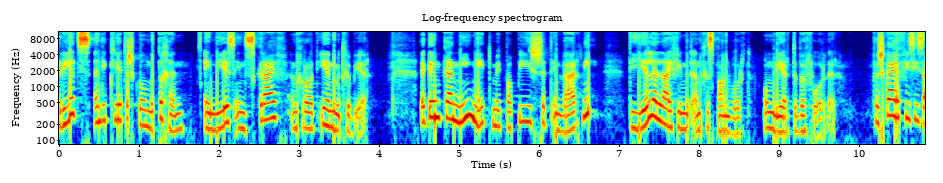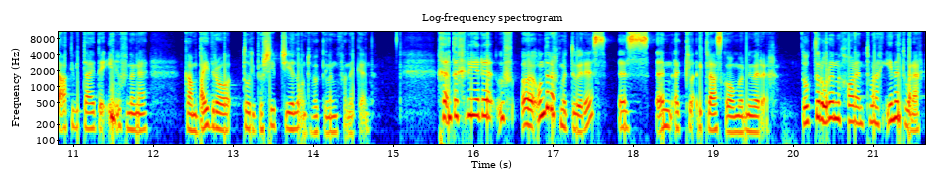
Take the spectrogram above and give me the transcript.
reeds in die kleuterskool moet begin en lees en skryf in graad 1 moet gebeur. 'n Kind kan nie net met papier sit en werk nie, die hele lyfie moet ingespan word om leer te bevorder. Verskeie fisiese aktiwiteite en oefeninge kan bydra tot die perseptuele ontwikkeling van 'n kind. Geïntegreerde uh, onderrigmetodes is in 'n kla die klaskamer nodig. Dr. Horren gaan in 2021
